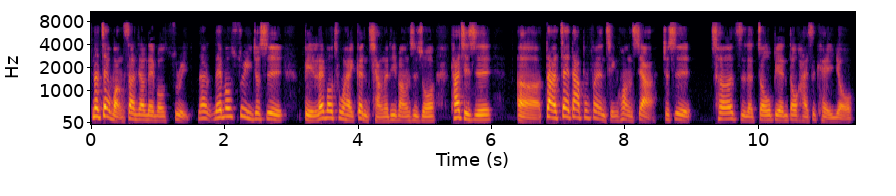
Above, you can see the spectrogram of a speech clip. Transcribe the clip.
那再往上叫 level three。那 level three 就是比 level two 还更强的地方是说，它其实呃大在大部分的情况下，就是车子的周边都还是可以由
